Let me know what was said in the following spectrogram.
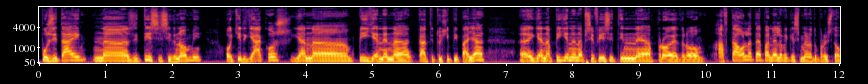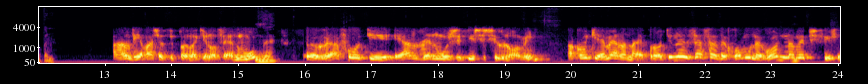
που ζητάει να ζητήσει συγγνώμη ο Κυριάκος για να πήγαινε να. κάτι του έχει πει παλιά, ε, για να πήγαινε να ψηφίσει την νέα πρόεδρο. Αυτά όλα τα επανέλαβε και σήμερα το πρωί στο Open. Αν διαβάσετε το ανακοινωθέν μου, Ναι. ε, γράφω ότι εάν δεν μου ζητήσει συγγνώμη, ακόμη και εμένα να επρότεινε, δεν θα δεχόμουν εγώ να με ψηφίσω.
